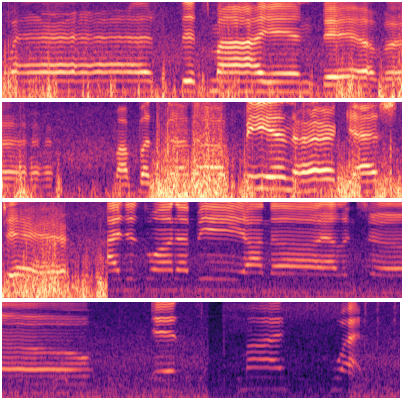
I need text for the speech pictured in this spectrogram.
quest, it's my endeavor. My butt's gonna be in her guest chair. I just wanna be on the Ellen Show. It's my quest.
